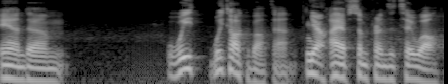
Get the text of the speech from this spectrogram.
and um, we we talk about that. Yeah. I have some friends that say, "Well,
